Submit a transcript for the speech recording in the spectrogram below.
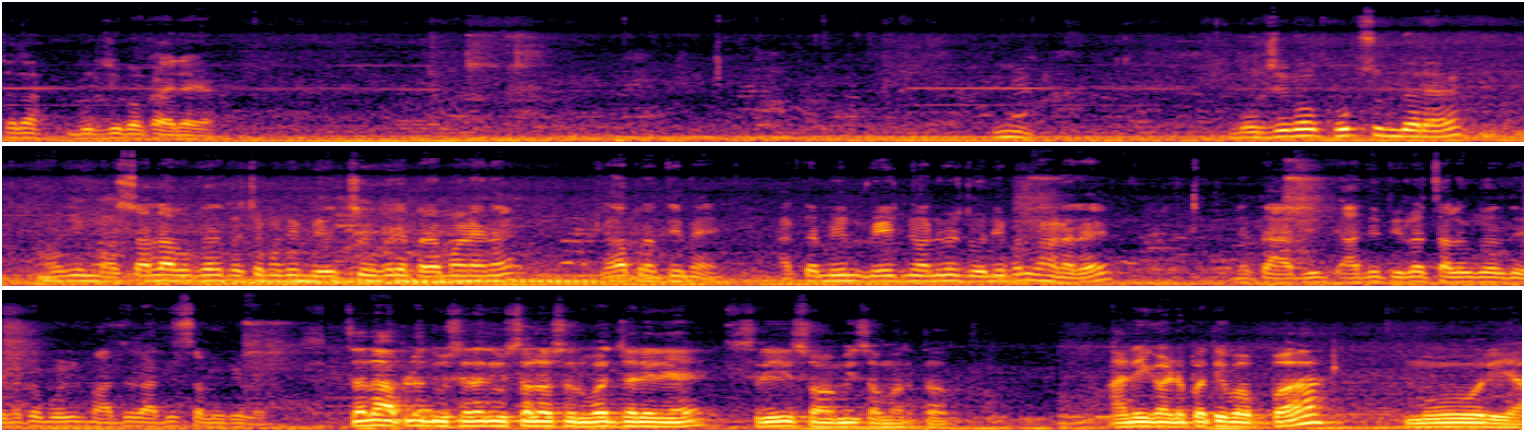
चला बुर्जी खायला या. बुर्जीभाव खूप सुंदर आहे. म्हणजे मसाला वगैरे त्याच्यामध्ये मिरची वगैरे प्रमाण आहे ना प्रतिम आहे. आता मी व्हेज नॉनव्हेज दोन्ही पण खाणार आहे. नाही तर आधी आधी तिला चालू करते नाही तर बोल माझं आधीच चालू केलं. चला आपल्या दुसऱ्या दिवसाला सुरुवात झालेली आहे. श्री स्वामी समर्थ. आणि गणपती बाप्पा मोर्या.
